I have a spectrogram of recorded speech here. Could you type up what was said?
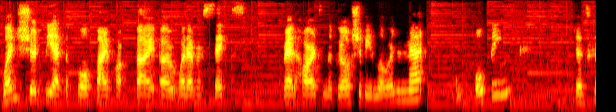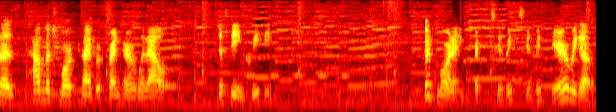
Gwen should be at the full five, five or uh, whatever, six red hearts, and the girl should be lower than that. I'm hoping, just because how much more can I befriend her without just being creepy? Good morning. Excuse me, excuse me. Here we go.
